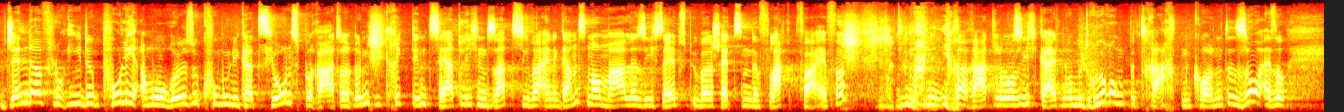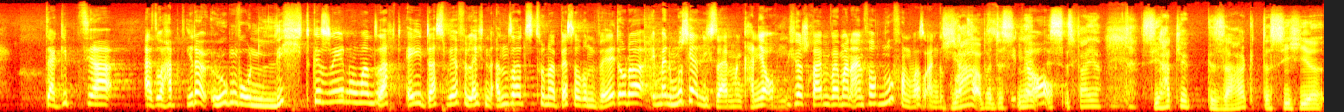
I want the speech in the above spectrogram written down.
genderfluide, polyamoröse Kommunikationsberaterin, die kriegt den zärtlichen Satz, sie war eine ganz normale, sich selbst überschätzende Flachpfeife, die man in ihrer Ratlosigkeit nur mit Rührung betrachten konnte. So, also da gibt es ja, also habt ihr da irgendwo ein Licht gesehen, wo man sagt, ey, das wäre vielleicht ein Ansatz zu einer besseren Welt? Oder, ich meine, muss ja nicht sein, man kann ja auch Bücher schreiben, weil man einfach nur von was angesprochen Ja, ist. aber das, geht ne, ja es, es war ja, sie hat ja gesagt, dass sie hier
